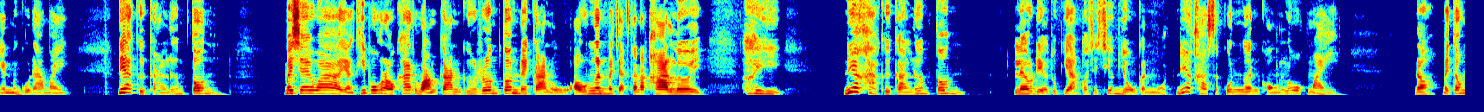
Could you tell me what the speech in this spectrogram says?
เห็นเหมือนครูดาไหม เนี่ยคือการเริ่มต้น ไม่ใช่ว่าอย่างที่พวกเราคาดหวังกันคือเริ่มต้นโดยการโอ้เอาเงินมาจากธนาคารเลย เฮ้ย เนี่ยค่ะคือการเริ่มต้น แล้วเดี๋ยวทุกอย่างก็จะเชื่อมโยงกันหมด เนี่ยค่ะสกุลเงินของโลกใหม่ เนาะไม่ต้อง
